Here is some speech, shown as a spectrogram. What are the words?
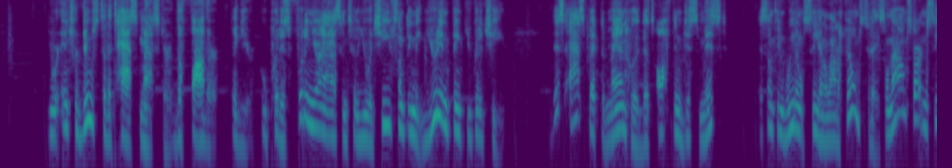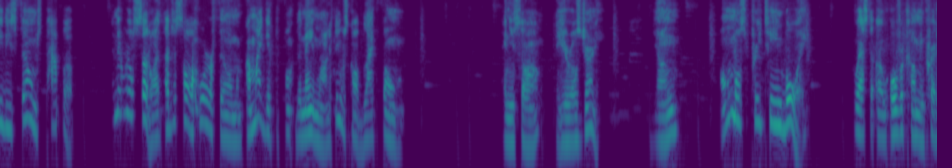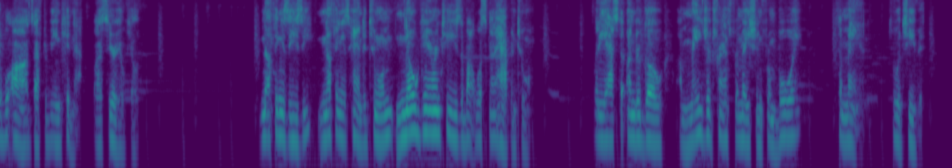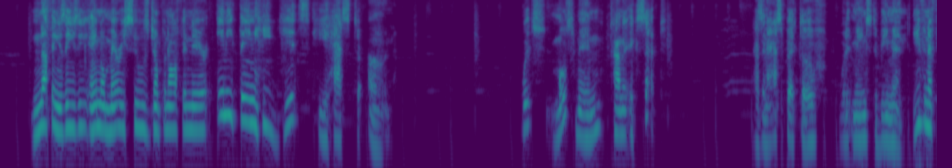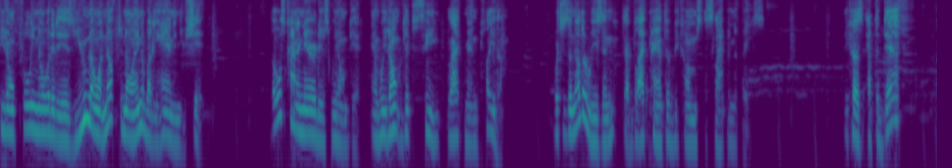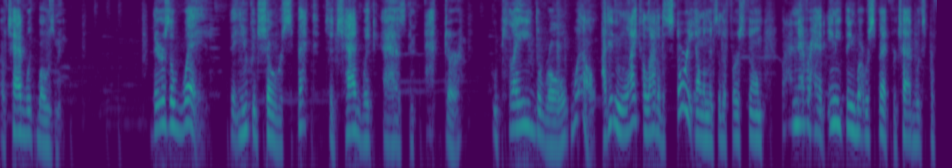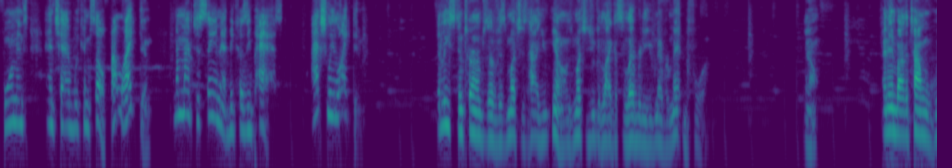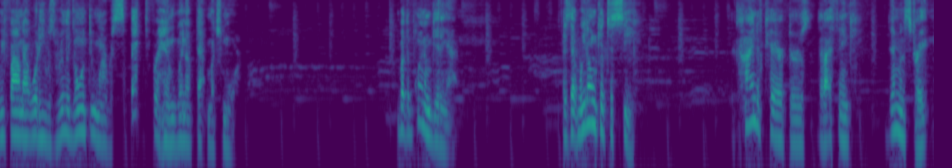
You were introduced to the taskmaster, the father figure who put his foot in your ass until you achieved something that you didn't think you could achieve. This aspect of manhood that's often dismissed is something we don't see in a lot of films today. So now I'm starting to see these films pop up, and they're real subtle. I, I just saw a horror film. I might get the the name wrong. I think it was called Black Phone, and you saw a hero's journey, young, almost preteen boy who has to uh, overcome incredible odds after being kidnapped by a serial killer. Nothing is easy. Nothing is handed to him. No guarantees about what's going to happen to him. But he has to undergo a major transformation from boy to man to achieve it. Nothing is easy. Ain't no Mary Sue's jumping off in there. Anything he gets, he has to earn, which most men kind of accept as an aspect of what it means to be men. Even if you don't fully know what it is, you know enough to know ain't nobody handing you shit. Those kind of narratives we don't get, and we don't get to see black men play them, which is another reason that Black Panther becomes a slap in the face. Because at the death of Chadwick Boseman, there's a way that you could show respect to Chadwick as an actor who played the role well. I didn't like a lot of the story elements of the first film, but I never had anything but respect for Chadwick's performance and Chadwick himself. I liked him. And I'm not just saying that because he passed. I actually liked him. At least in terms of as much as how you, you know, as much as you could like a celebrity you've never met before. You know. And then by the time we found out what he was really going through, my respect for him went up that much more. But the point I'm getting at is that we don't get to see the kind of characters that I think demonstrate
